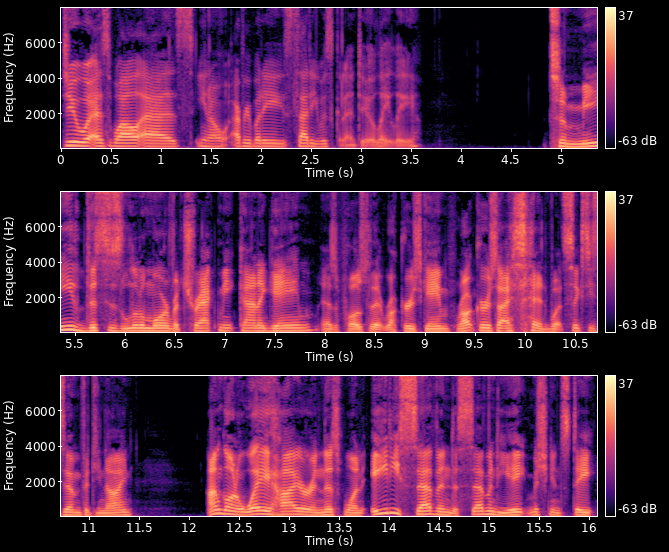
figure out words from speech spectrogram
do as well as, you know, everybody said he was going to do lately. To me, this is a little more of a track meet kind of game as opposed to that Rutgers game. Rutgers, I said, what, 67 59? I'm going way higher in this one 87 to 78. Michigan State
